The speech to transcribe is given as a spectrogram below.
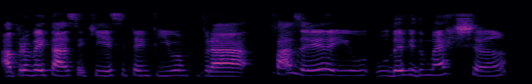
aproveitasse aqui esse tempinho para fazer aí o, o devido merchan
